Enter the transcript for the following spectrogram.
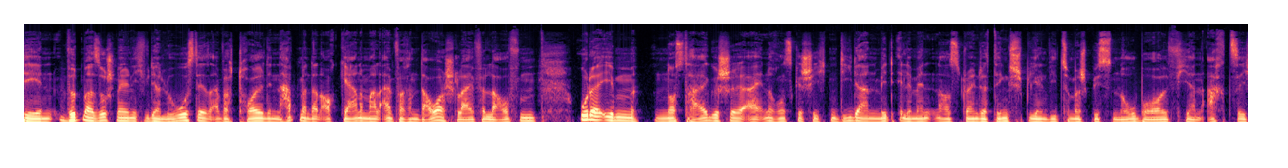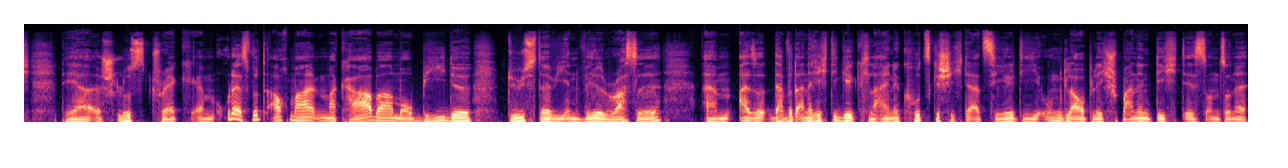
den wird man so schnell nicht wieder los, der ist einfach toll, den hat man dann auch gerne mal einfach in Dauerschleife laufen oder eben nostalgische Erinnerungsgeschichten, die dann mit Elementen aus Stranger Things spielen, wie zum Beispiel Snowball 84, der Schlusstrack ähm, oder es wird auch mal makaber, morbide, düster wie in Will Russell. Ähm, also da wird eine richtige kleine Kurzgeschichte erzählt, die unglaublich spannend dicht ist und so eine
